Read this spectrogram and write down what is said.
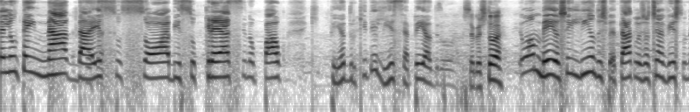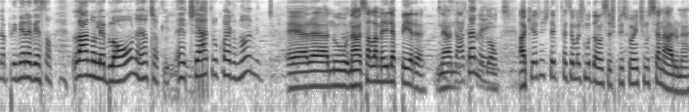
Ele não tem nada. Isso sobe, isso cresce no palco. Que, Pedro, que delícia, Pedro. Você gostou? Eu amei, eu achei lindo o espetáculo. Eu já tinha visto na primeira versão lá no Leblon, né? Teatro, é, teatro qual era o nome? Era no, na Sala Marília Pera, né? Exatamente. Aqui a gente teve que fazer umas mudanças, principalmente no cenário, né?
